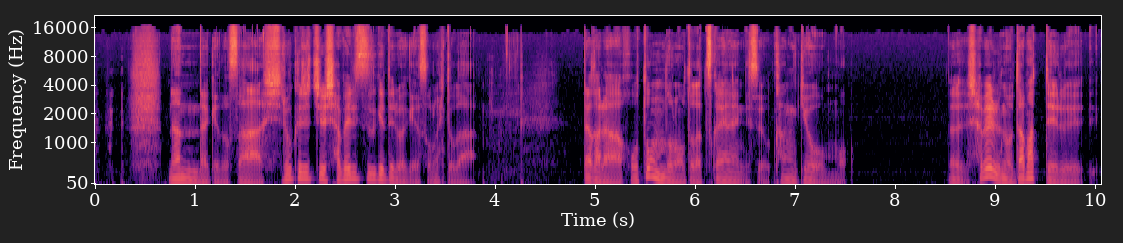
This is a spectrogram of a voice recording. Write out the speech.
なんだけどさ、四六時中喋り続けてるわけよ、その人が。だから、ほとんどの音が使えないんですよ、環境音も。喋るの黙ってる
